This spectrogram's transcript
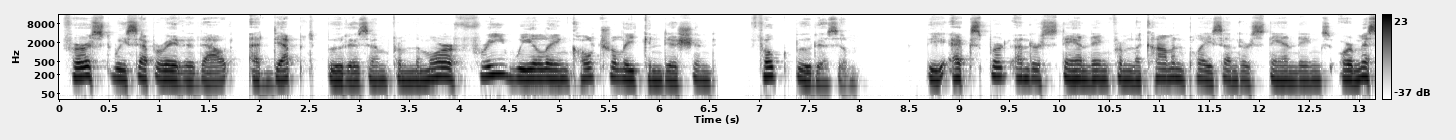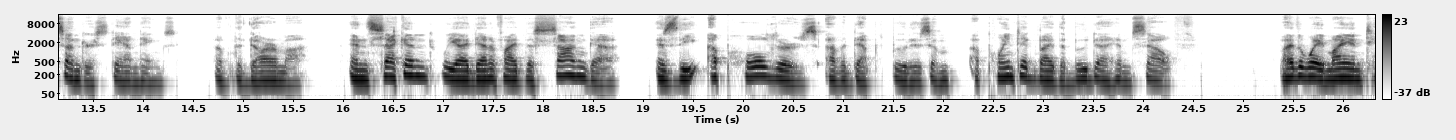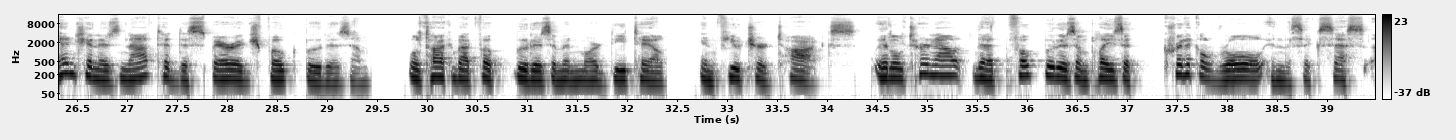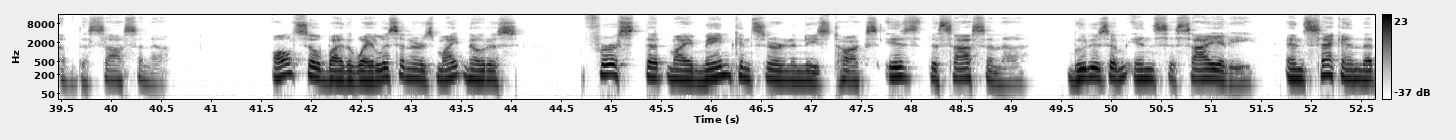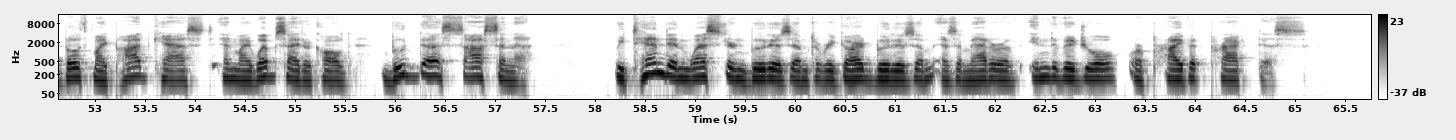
First, we separated out adept Buddhism from the more freewheeling, culturally conditioned folk Buddhism the expert understanding from the commonplace understandings or misunderstandings of the Dharma. And second, we identified the Sangha as the upholders of adept Buddhism appointed by the Buddha himself. By the way, my intention is not to disparage folk Buddhism. We'll talk about folk Buddhism in more detail in future talks. It'll turn out that folk Buddhism plays a critical role in the success of the sasana. Also, by the way, listeners might notice first that my main concern in these talks is the sasana, Buddhism in society, and second, that both my podcast and my website are called Buddha Sasana. We tend in Western Buddhism to regard Buddhism as a matter of individual or private practice.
